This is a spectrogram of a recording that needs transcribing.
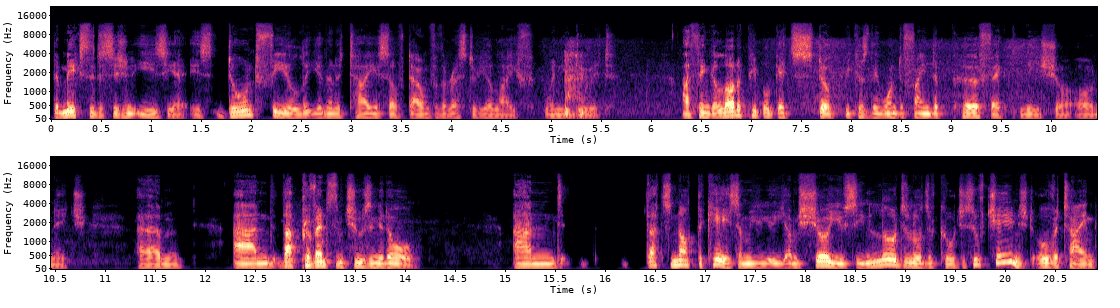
that makes the decision easier, is don't feel that you're going to tie yourself down for the rest of your life when you do it. I think a lot of people get stuck because they want to find the perfect niche or, or niche. Um, and that prevents them choosing at all. And that's not the case. I mean, I'm sure you've seen loads and loads of coaches who've changed over time.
